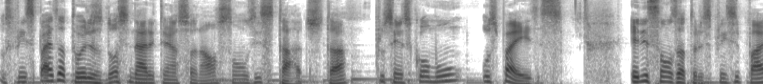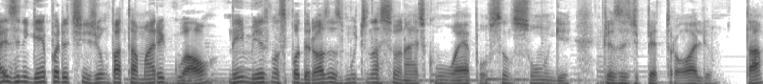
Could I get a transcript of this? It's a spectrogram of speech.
Os principais atores no cenário internacional são os estados, tá? Para o senso comum, os países. Eles são os atores principais e ninguém pode atingir um patamar igual, nem mesmo as poderosas multinacionais como Apple, Samsung, empresas de petróleo, tá?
